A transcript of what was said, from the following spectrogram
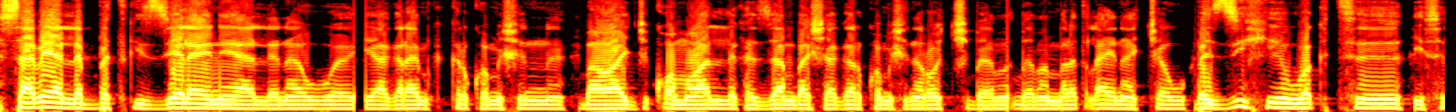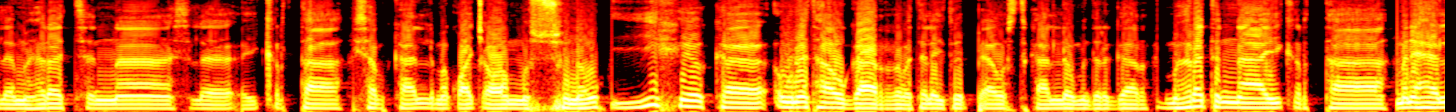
እሳቤ ያለበት ጊዜ ላይ ነው ያለ ነው። የሀገራዊ ምክክር ኮሚሽን በአዋጅ ቆመዋል። ከዛም ባሻገር ኮሚሽነሮች በመመረጥ ላይ ናቸው። በዚህ ወቅት ስለ ምህረት እና ስለ ይቅርታ ይሰብካል። መቋጫዋም እሱ ነው። ይህ ከእውነታው ጋር በተለይ ኢትዮጵያ ውስጥ ካለው ምድር ጋር ምህረትና ይቅርታ ምን ያህል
